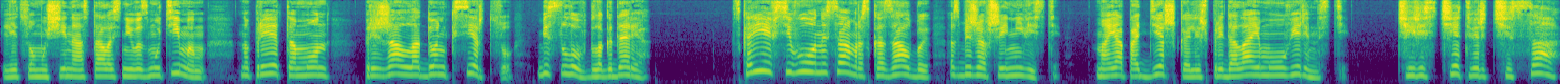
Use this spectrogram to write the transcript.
Лицо мужчины осталось невозмутимым, но при этом он прижал ладонь к сердцу, без слов благодаря. Скорее всего, он и сам рассказал бы о сбежавшей невесте. Моя поддержка лишь придала ему уверенности. Через четверть часа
